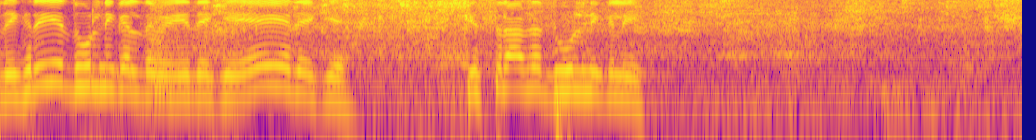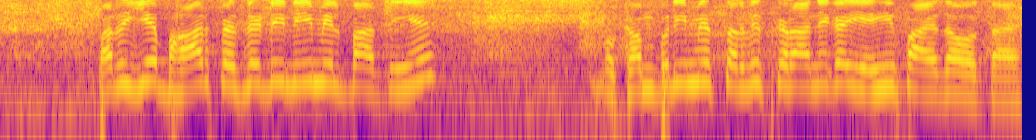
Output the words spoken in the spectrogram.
दिख रही है धूल निकलते हुए? ये देखिए ये देखिए, किस तरह से धूल निकली। पर ये बाहर फैसिलिटी नहीं मिल पाती हैं। कंपनी में सर्विस कराने का यही फ़ायदा होता है।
